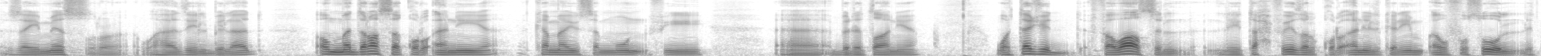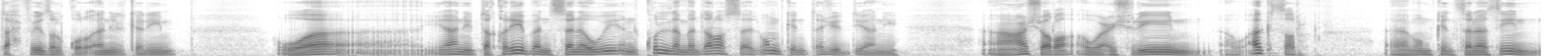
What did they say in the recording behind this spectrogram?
زي مصر وهذه البلاد أو مدرسة قرآنية كما يسمون في بريطانيا. وتجد فواصل لتحفيظ القرآن الكريم أو فصول لتحفيظ القرآن الكريم. ويعني تقريبا سنويا كل مدرسة ممكن تجد يعني عشرة أو عشرين أو أكثر ممكن ثلاثين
